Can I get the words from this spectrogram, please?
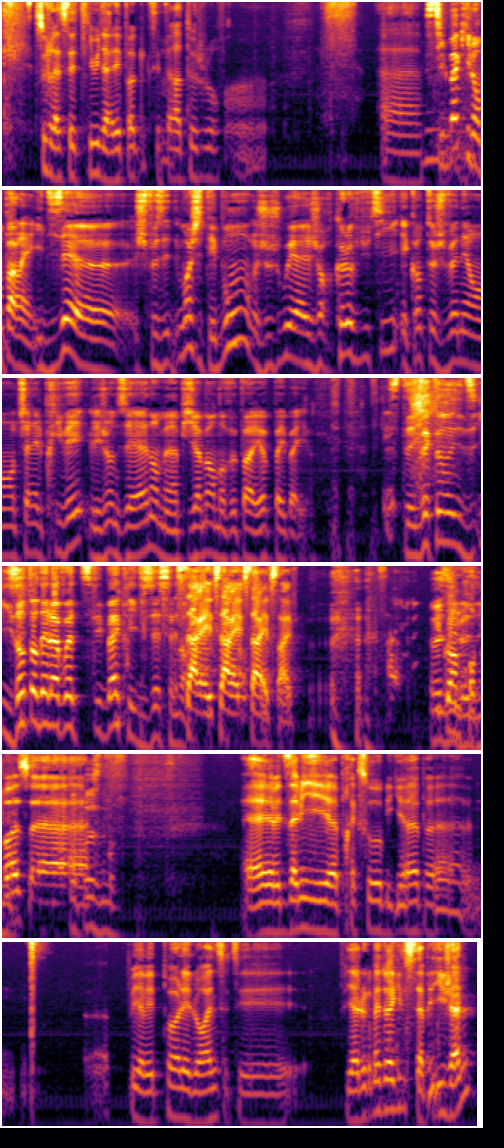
Surtout que je restais timide à l'époque, etc. Toujours. Enfin, euh, Steelback, il en parlait. Il disait, euh, je faisais, moi j'étais bon, je jouais à genre Call of Duty et quand je venais en channel privé, les gens disaient ah non mais un pyjama on n'en veut pas et hop bye bye. C'était exactement, ils, entendaient la voix de Steelback et ils disaient c'est mort. Ça arrive, ça arrive, ça arrive, ça arrive. Du coup, on me propose. euh, euh, Il y avait des amis euh, Prexo, Big Up, euh, il y avait Paul et Lorraine, c'était. Il y a le maître de la guilde qui s'appelait Ijal.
